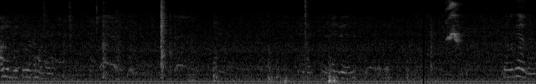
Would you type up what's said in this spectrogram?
আলু ভিতরে ঢালো তেল দিয়ে দেন।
